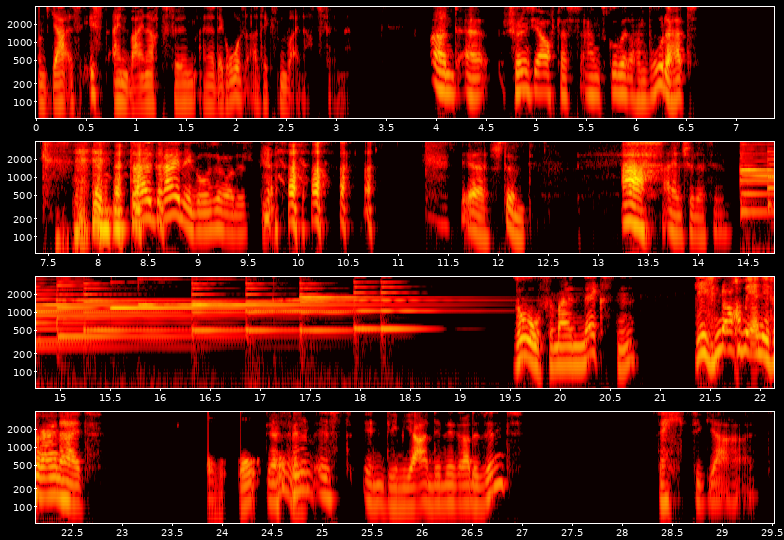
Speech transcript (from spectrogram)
und ja, es ist ein Weihnachtsfilm, einer der großartigsten Weihnachtsfilme. Und äh, schön ist ja auch, dass Hans Gruber noch einen Bruder hat, der in Teil 3 eine große Rolle spielt. ja, stimmt. Ach, ein schöner Film. So, für meinen nächsten gehe ich noch mehr in die Vergangenheit. Oh, oh, Der oh. Film ist in dem Jahr, in dem wir gerade sind, 60 Jahre alt.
